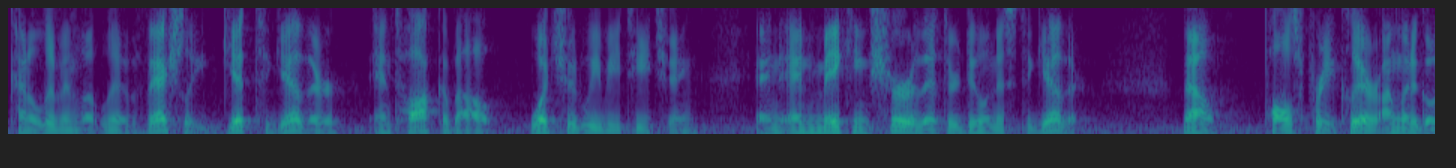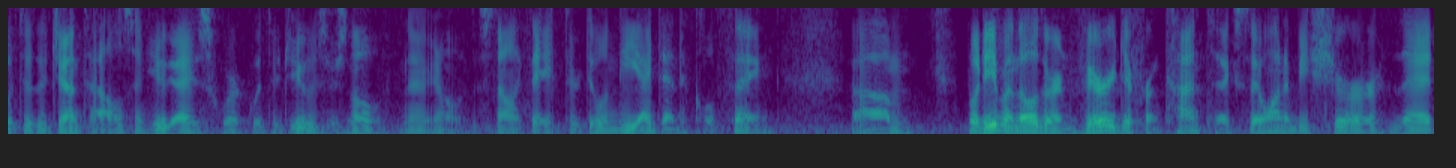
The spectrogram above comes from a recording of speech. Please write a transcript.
kind of live and let live. They actually get together and talk about what should we be teaching and, and making sure that they're doing this together. Now, Paul's pretty clear, I'm going to go to the Gentiles and you guys work with the Jews. There's no, you know, it's not like they, they're doing the identical thing. Um, but even though they're in very different contexts, they want to be sure that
